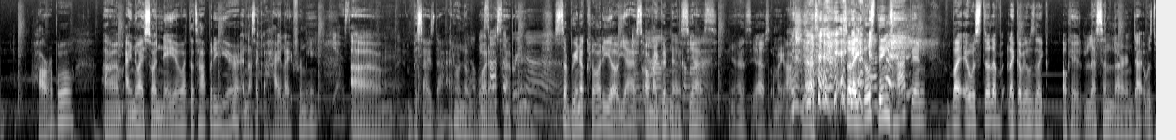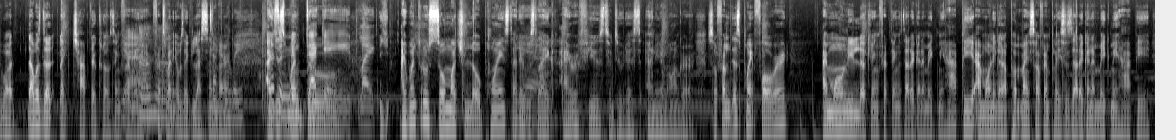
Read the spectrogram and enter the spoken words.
horrible. Um, I know I saw Ne-Yo at the top of the year, and that's like a highlight for me. Yes. Um, besides that, I don't know Oh, what else happened. Sabrina. Sabrina Claudio, yes. And, oh my um, goodness, yes, yes, yes. Oh my gosh, yes. so like those things happen, but it was still a, like it was like okay, lesson learned. That was what that was the like chapter closing for me Yeah. for twenty. It was like lesson learned. Definitely. I It's just a new went through. decade. Like I went through so much low points that it was like I refuse to do this any longer. So from this point forward, I'm only looking for things that are gonna make me happy. I'm only gonna put myself in places that are gonna make me happy.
